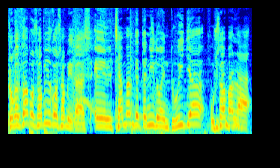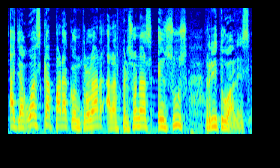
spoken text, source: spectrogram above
Comenzamos amigos, amigas. El chamán detenido en Tuilla usaba la ayahuasca para controlar a las personas en sus rituales.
